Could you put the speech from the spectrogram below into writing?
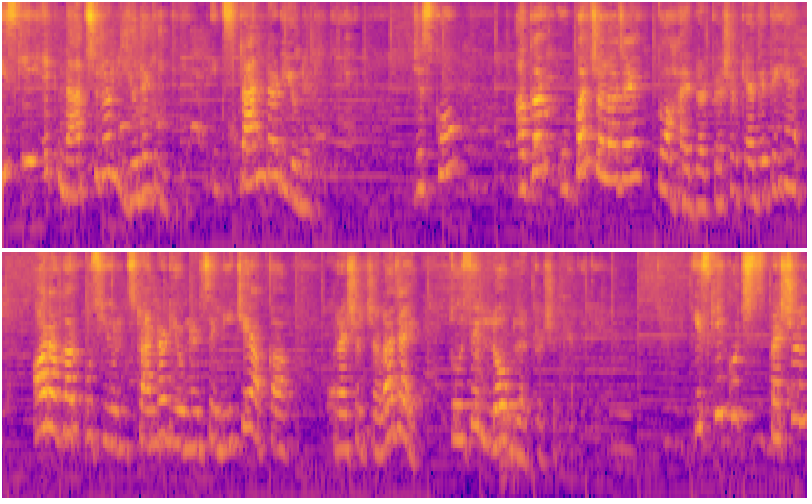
इसकी एक नेचुरल यूनिट होती है एक स्टैंडर्ड यूनिट होती है जिसको अगर ऊपर चला जाए तो हाई ब्लड प्रेशर कह देते हैं। और अगर उस स्टैंडर्ड यूनिट से नीचे आपका प्रेशर चला जाए तो उसे लो ब्लड प्रेशर कह देते हैं। इसकी कुछ स्पेशल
